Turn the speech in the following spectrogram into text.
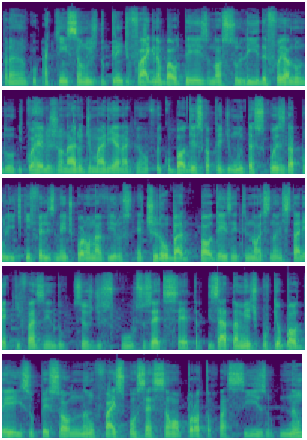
Franco, aqui em São Luís, do grande Wagner Baldez, o nosso líder, foi aluno e correligionário de Maria Aragão. Foi com o Baldez que eu aprendi muitas coisas da política. Infelizmente, o coronavírus é, tirou o Baldez entre nós, senão ele estaria aqui fazendo seus discursos, etc. Exatamente porque o Baldez, o PSOL, não faz concessão ao protofascismo, não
